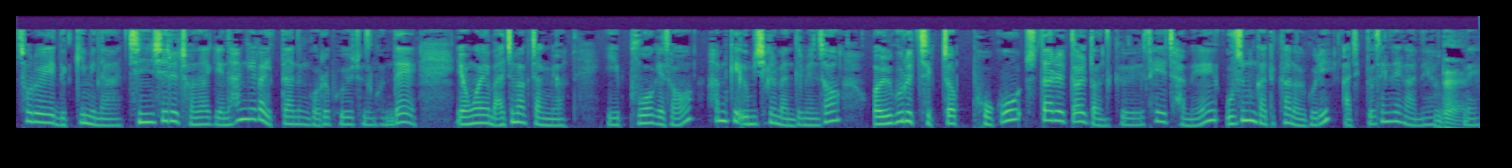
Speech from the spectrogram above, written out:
서로의 느낌이나 진실을 전하기에는 한계가 있다는 거를 보여주는 건데 영화의 마지막 장면 이 부엌에서 함께 음식을 만들면서 얼굴을 직접 보고 수다를 떨던 그 세 자매의 웃음 가득한 얼굴이 아직도 생생하네요. 네. 네.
